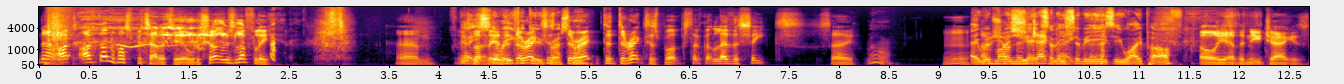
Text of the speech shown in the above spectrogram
No, I, I've done hospitality at Aldershot. It was lovely. Um, it was you lovely. And the you can do director's us, direct, the director's box. They've got leather seats. So, Oh. mm. Hey, with my your new shits, Jag, at least mate. it'll be easy wipe off. oh yeah, the new Jag is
